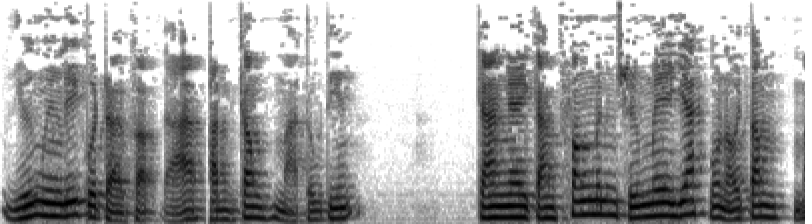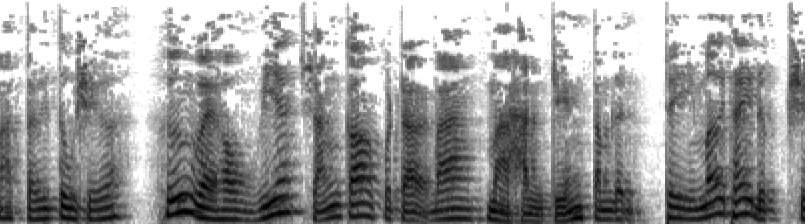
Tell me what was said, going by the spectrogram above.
Giữ nguyên lý của trời Phật đã thành công mà tu tiến càng ngày càng phân minh sự mê giác của nội tâm mà tự tu sửa, hướng về hồn vía sẵn có của trời ban mà hành triển tâm linh thì mới thấy được sự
